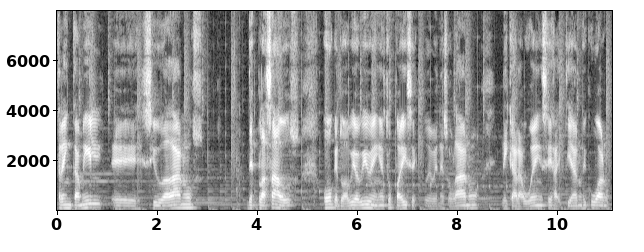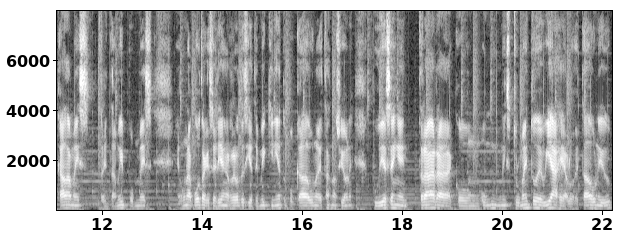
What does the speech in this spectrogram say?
30 eh, mil eh, ciudadanos desplazados o que todavía viven en estos países de venezolanos, nicaragüenses, haitianos y cubanos cada mes 30 mil por mes, en una cuota que serían alrededor de 7.500 por cada una de estas naciones, pudiesen entrar con un instrumento de viaje a los Estados Unidos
